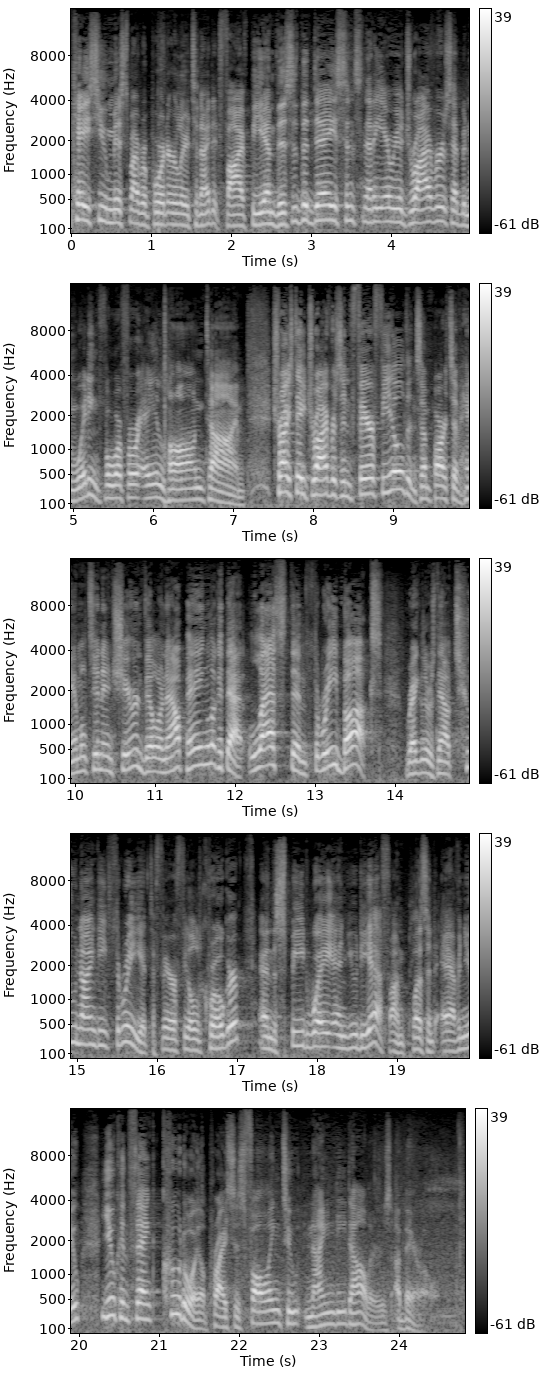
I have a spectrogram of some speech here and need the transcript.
In case you missed my report earlier tonight at 5 p.m., this is the day Cincinnati area drivers have been waiting for for a long time. Tri-state drivers in Fairfield and some parts of Hamilton and Sharonville are now paying, look at that, less than three bucks. Regular is now 293 at the Fairfield Kroger and the Speedway and UDF on Pleasant Avenue. You can thank crude oil prices falling to $90 a barrel.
